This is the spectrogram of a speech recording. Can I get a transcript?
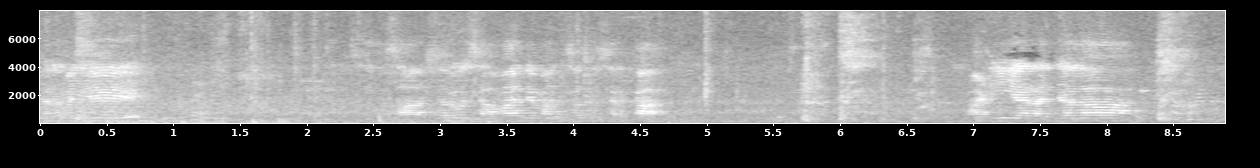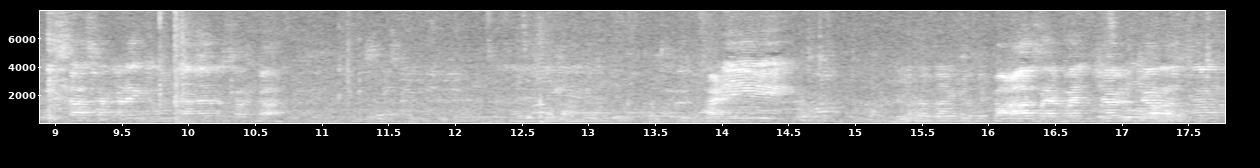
तर म्हणजे सर्वसामान्य माणसाचं सरकार आणि या राज्याला विकासाकडे घेऊन जाणारं सरकार आणि बाळासाहेबांच्या विचाराचं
